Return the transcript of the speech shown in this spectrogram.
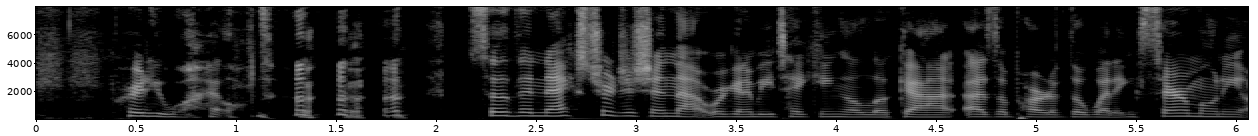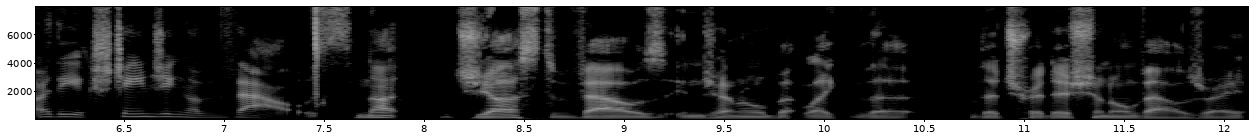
Pretty wild. so the next tradition that we're going to be taking a look at as a part of the wedding ceremony are the exchanging of vows. Not just vows in general, but like the the traditional vows, right?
